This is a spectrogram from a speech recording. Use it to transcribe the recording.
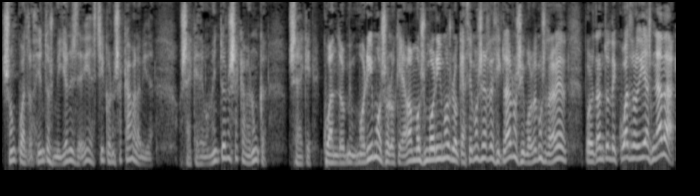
Son 400 millones de días, chicos, no se acaba la vida. O sea, que de momento no se acaba nunca. O sea, que cuando morimos o lo que llamamos morimos, lo que hacemos es reciclarnos y volvemos otra vez. Por lo tanto, de cuatro días nada.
